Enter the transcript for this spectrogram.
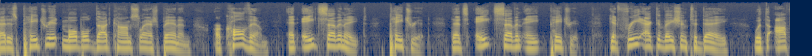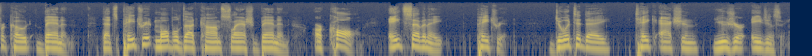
That is patriotmobile.com slash Bannon or call them at 878 Patriot. That's 878 Patriot. Get free activation today with the offer code Bannon. That's patriotmobile.com slash Bannon or call 878 Patriot. Do it today. Take action. Use your agency.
